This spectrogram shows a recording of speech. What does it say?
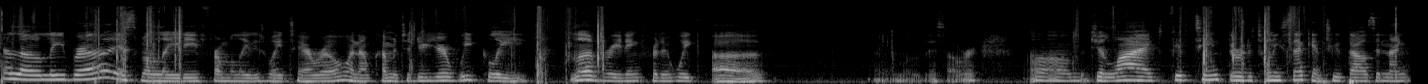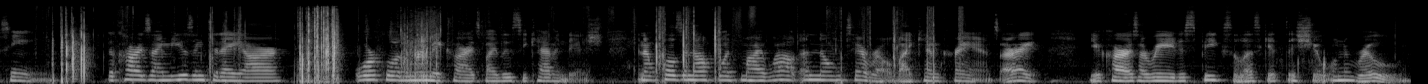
Hello Libra, it's Malady from Malady's Way Tarot and I'm coming to do your weekly love reading for the week of, let me move this over, um, July 15th through the 22nd, 2019. The cards I'm using today are Oracle of the Mermaid cards by Lucy Cavendish. And I'm closing off with my Wild Unknown Tarot by Kim Krans. Alright, your cards are ready to speak, so let's get this show on the road.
